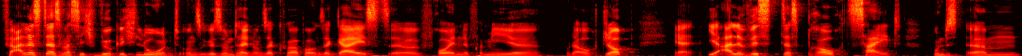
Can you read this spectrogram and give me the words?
für alles das, was sich wirklich lohnt, unsere Gesundheit, unser Körper, unser Geist, äh, Freunde, Familie oder auch Job, ja, ihr alle wisst, das braucht Zeit und ähm,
